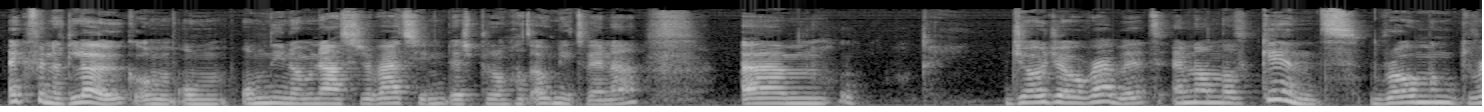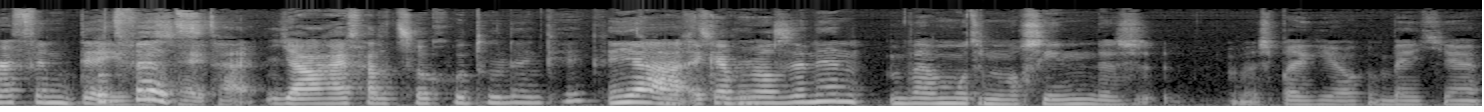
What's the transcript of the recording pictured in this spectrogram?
ik vind het leuk om, om, om die nominatie erbij te zien. Deze persoon gaat ook niet winnen. Ehm, Oh, Jojo Rabbit en dan dat kind. Roman Griffin Davis vet. heet hij. Ja, hij gaat het zo goed doen, denk ik. Ja, ik heb er wel zin in. We moeten hem nog zien, dus we spreken hier ook een beetje...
